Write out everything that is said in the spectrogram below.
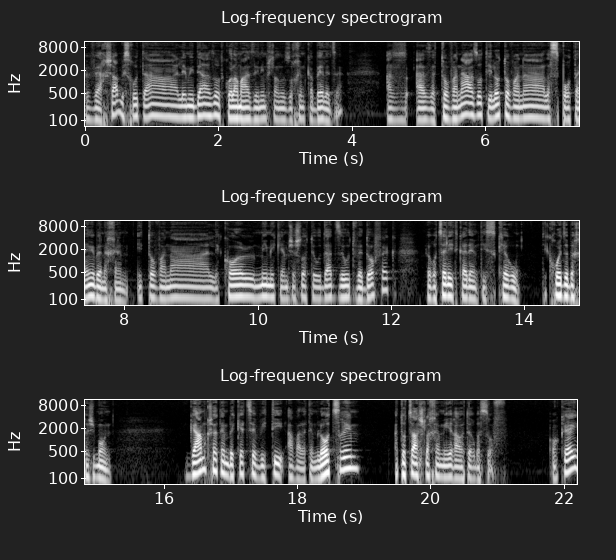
ועכשיו, בזכות הלמידה הזאת, כל המאזינים שלנו זוכים לקבל את זה. אז, אז התובנה הזאת היא לא תובנה לספורטאים מביניכם, היא תובנה לכל מי מכם שיש לו תעודת זהות ודופק ורוצה להתקדם. תזכרו, תיקחו את זה בחשבון. גם כשאתם בקצב איטי, אבל אתם לא עוצרים, התוצאה שלכם מהירה יותר בסוף, אוקיי?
